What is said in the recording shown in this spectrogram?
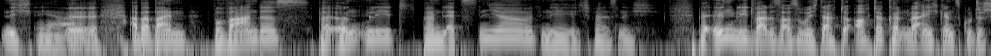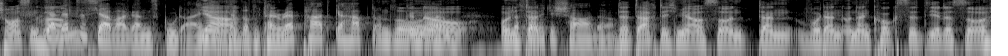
nicht. Ja. Äh, aber beim, wo waren das? Bei irgendeinem Lied? Beim letzten Jahr? Nee, ich weiß nicht. Bei irgendeinem Lied war das auch so, wo ich dachte, ach, da könnten wir eigentlich ganz gute Chancen ja, haben. letztes Jahr war ganz gut eigentlich. Ja. Du hast auch so einen kleinen Rap-Part gehabt und so. Genau. Ähm, Und das war da, richtig schade. da dachte ich mir auch so, und dann, wo dann, und dann guckst du dir das so und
